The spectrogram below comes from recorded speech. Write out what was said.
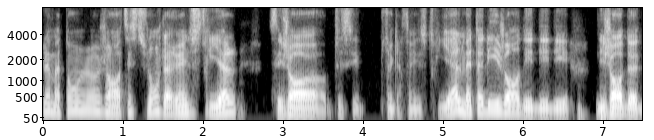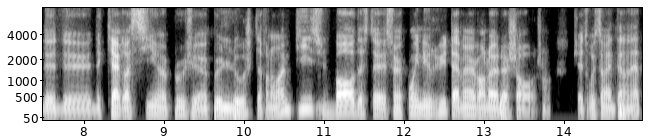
là, mettons, là, genre, tu sais, si tu longes la rue industrielle, c'est genre, c'est- un quartier industriel, mais t'as des genres, des, des, des, des genres de, de, de, de carrossiers un peu, un peu louches, de même. Puis sur le bord de ce- sur un coin de rue, t'avais un vendeur de char. J'ai trouvé sur Internet.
